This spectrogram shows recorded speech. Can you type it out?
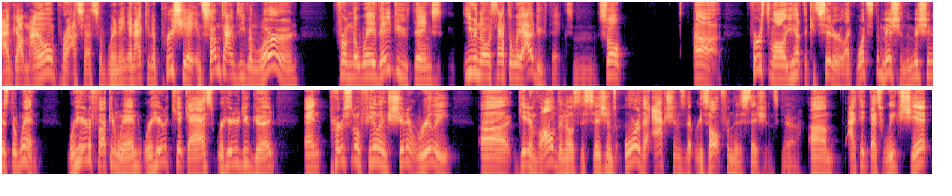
I've got my own process of winning and I can appreciate and sometimes even learn from the way they do things, even though it's not the way I do things. Mm, So, uh, first of all, you have to consider like, what's the mission? The mission is to win. We're here to fucking win. We're here to kick ass. We're here to do good. And personal feelings shouldn't really uh, get involved in those decisions or the actions that result from the decisions. yeah. Um, I think that's weak shit.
